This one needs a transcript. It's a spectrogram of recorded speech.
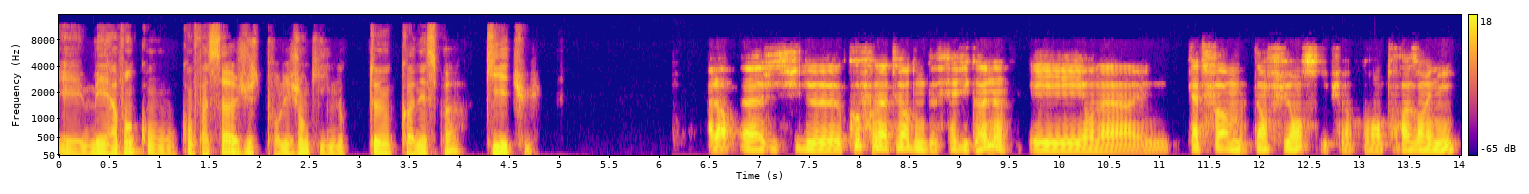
Et, mais avant qu'on fasse ça, juste pour les gens qui ne te connaissent pas, qui es-tu? Alors, euh, je suis le cofondateur donc de Favicon et on a une plateforme d'influence depuis maintenant trois ans et demi.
